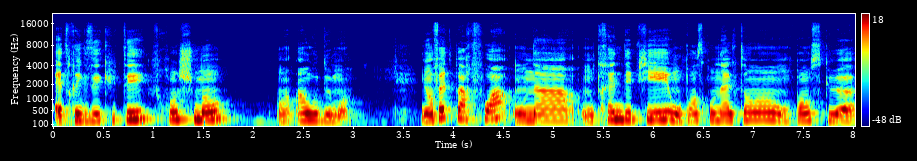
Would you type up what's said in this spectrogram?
être exécutés, franchement, en un ou deux mois. Et en fait, parfois, on, a, on traîne des pieds, on pense qu'on a le temps, on pense qu'il euh,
